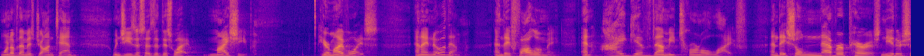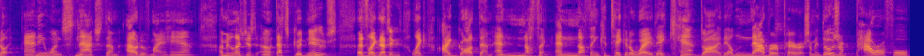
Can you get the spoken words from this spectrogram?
One of them is John 10, when Jesus says it this way My sheep hear my voice, and I know them, and they follow me and I give them eternal life, and they shall never perish, neither shall anyone snatch them out of my hand. I mean, let's just, uh, that's good news. That's like, that's a, like, I got them, and nothing, and nothing could take it away. They can't die, they'll never perish. I mean, those are powerful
